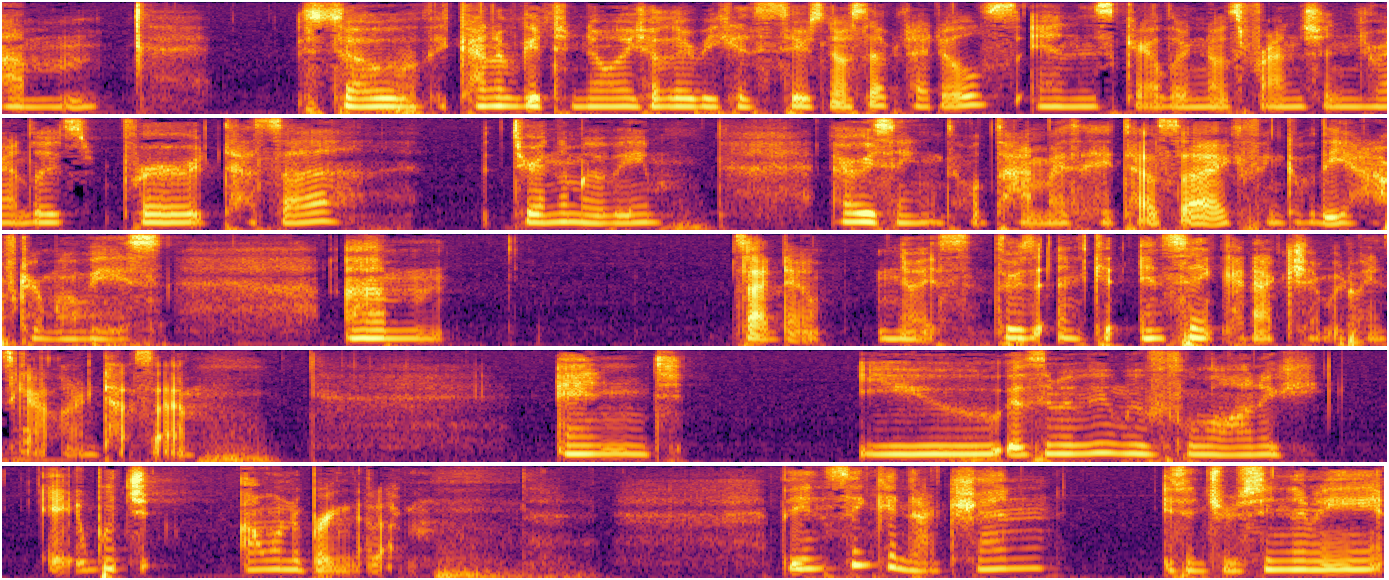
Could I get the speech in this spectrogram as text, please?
Um, so they kind of get to know each other because there's no subtitles, and Skylar knows French and translates for Tessa during the movie. Every single time I say Tessa, I think of the after movies. Um, side note, anyways, there's an instant connection between Skylar and Tessa. And you, as the movie moves along, which I want to bring that up. The instant connection is interesting to me.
